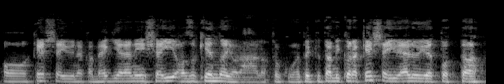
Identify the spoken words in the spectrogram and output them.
a kesejűnek a megjelenései, azok ilyen nagyon állatok voltak. Tehát amikor a kesejű előjött ott a,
